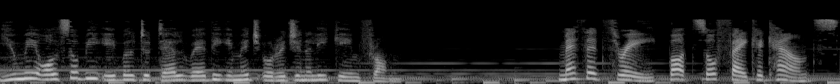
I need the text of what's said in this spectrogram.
You may also be able to tell where the image originally came from. Method 3 Bots or fake accounts.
